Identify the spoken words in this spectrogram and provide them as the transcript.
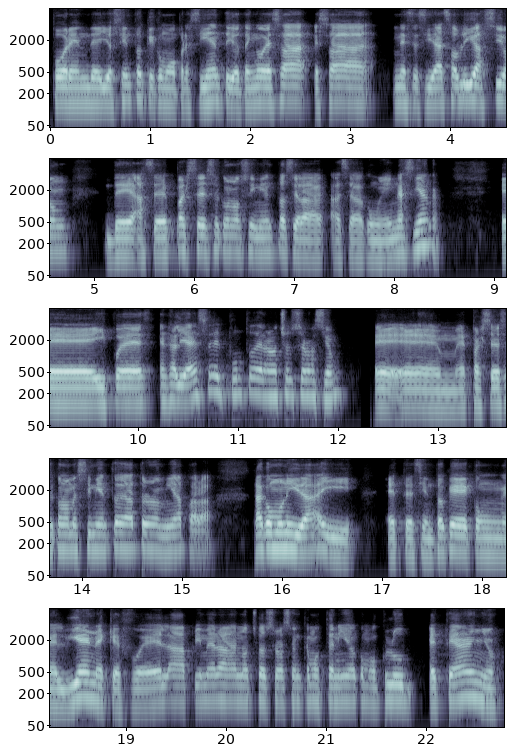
Por ende, yo siento que como presidente yo tengo esa, esa necesidad, esa obligación de hacer esparcer ese conocimiento hacia la, hacia la comunidad ignaciana. Eh, y pues en realidad ese es el punto de la noche de observación, eh, em, esparcer ese conocimiento de astronomía para la comunidad y este, siento que con el viernes, que fue la primera noche de observación que hemos tenido como club este año,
